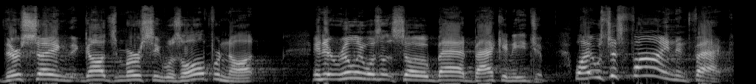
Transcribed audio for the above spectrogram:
They're saying that God's mercy was all for naught, and it really wasn't so bad back in Egypt. Well, it was just fine, in fact.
